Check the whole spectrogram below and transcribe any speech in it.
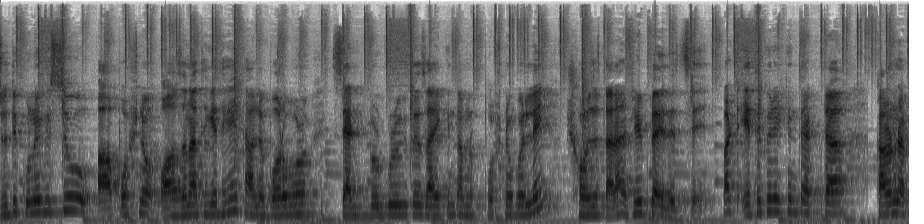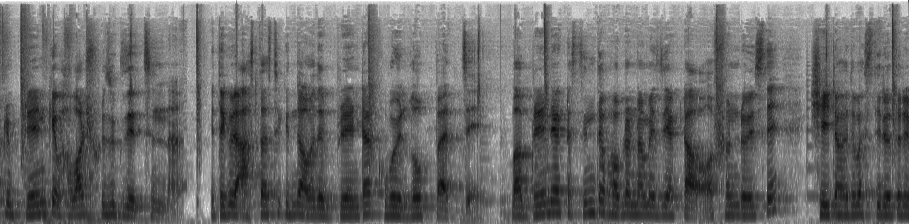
যদি কোনো কিছু প্রশ্ন অজানা থেকে থাকে, তাহলে বড় বড় চ্যাটবোর্ডগুলোতে যাই কিন্তু আমরা প্রশ্ন করলেই সহজে তারা রিপ্লাই দিচ্ছে। বাট এতে করে কিন্তু একটা কারণ আপনি ব্রেনকে ভাবার সুযোগ দিচ্ছেন না। এতে করে আস্তে আস্তে কিন্তু আমাদের ব্রেনটা খুবই লোভ পাচ্ছে। বা ব্রেনে একটা চিন্তা ভাবনার নামে যে একটা অপশন রয়েছে সেইটা হয়তো বা স্থিরতরে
